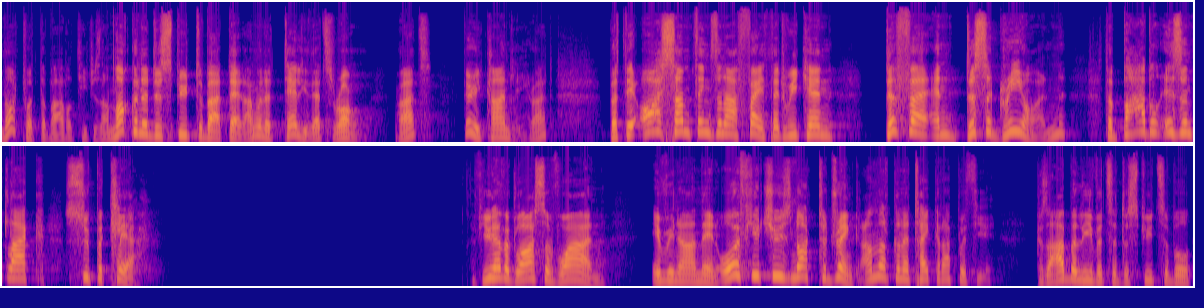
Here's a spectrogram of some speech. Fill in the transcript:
not what the Bible teaches. I'm not going to dispute about that. I'm going to tell you that's wrong, right? Very kindly, right? But there are some things in our faith that we can differ and disagree on. The Bible isn't like super clear. If you have a glass of wine every now and then, or if you choose not to drink, I'm not going to take it up with you because I believe it's a disputable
